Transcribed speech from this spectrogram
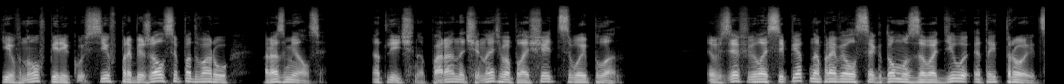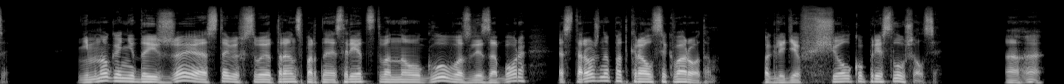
Кивнув, перекусив, пробежался по двору, размялся. Отлично, пора начинать воплощать свой план. Взяв велосипед, направился к дому заводилу этой троицы. Немного не доезжая, оставив свое транспортное средство на углу возле забора, осторожно подкрался к воротам. Поглядев в щелку, прислушался. Ага,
